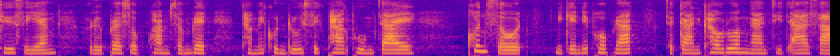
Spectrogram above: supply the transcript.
ชื่อเสียง หรือประสบความสำเร็จทำให้คุณรู้สึกภาคภูมิใจ คนโสดมีเกณฑ์ได้พบรัก จากการเข้าร่วมงานจิตอาสา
